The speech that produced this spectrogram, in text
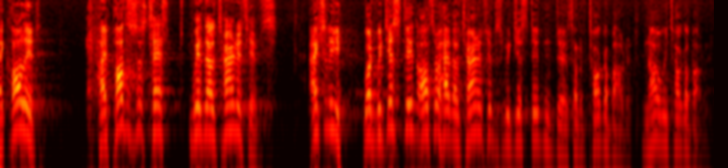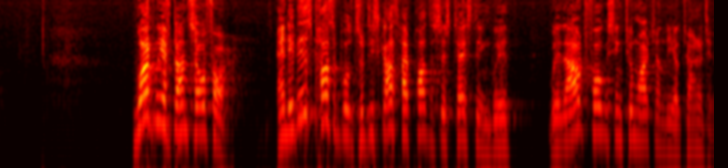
I call it hypothesis test with alternatives. Actually, what we just did also had alternatives, we just didn't uh, sort of talk about it. Now we talk about it. What we have done so far, and it is possible to discuss hypothesis testing with, without focusing too much on the alternative.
